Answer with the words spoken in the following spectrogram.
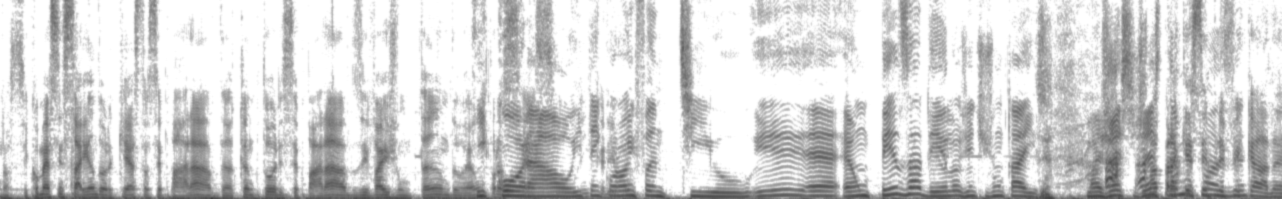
Nossa, e começa ensaiando orquestra separada, cantores separados e vai juntando. É um e coral, e tem incrível. coral infantil, e é, é um pesadelo a gente juntar isso. Mas já, já Mas pra estamos que fazendo- simplificar, né?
